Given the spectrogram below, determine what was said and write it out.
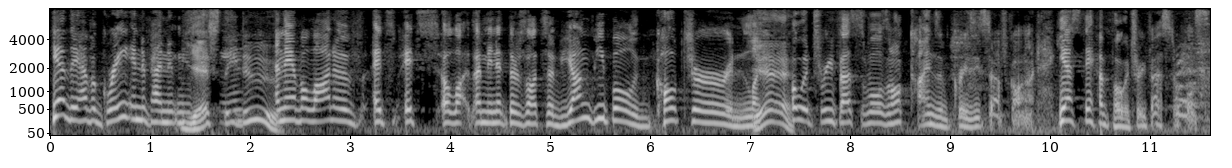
Yeah, they have a great independent music. Yes, they do. And they have a lot of it's it's a lot. I mean, it, there's lots of young people and culture and like Yeah. poetry festivals and all kinds of crazy stuff going on. Yes, they have poetry festivals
